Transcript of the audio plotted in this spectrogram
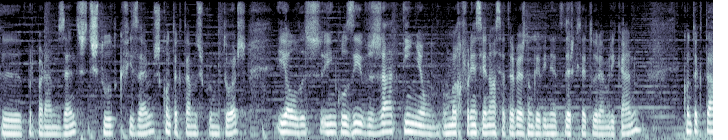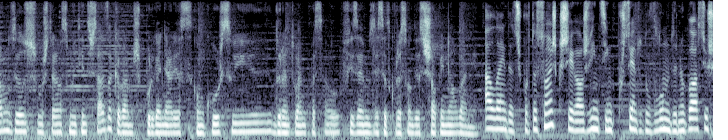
que preparamos antes, de estudo que fizemos, contactamos os promotores, eles inclusive já tinham uma referência nossa através de um gabinete de arquitetura americano, contactámos, eles mostraram-se muito interessados, acabamos por ganhar esse concurso e eh, durante o ano passado fizemos essa decoração desse shopping na Albânia. Além das exportações, que chega aos 25% do volume de negócios,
